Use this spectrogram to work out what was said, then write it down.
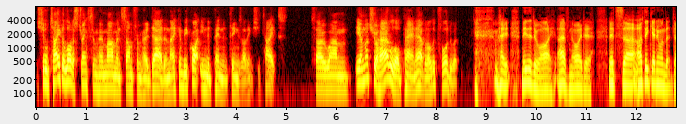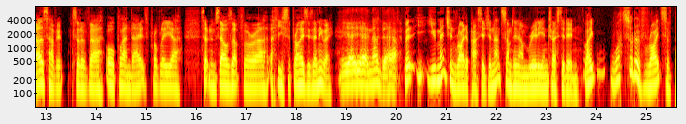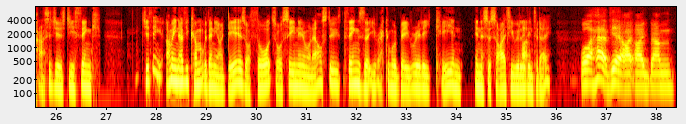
she'll take a lot of strength from her mum and some from her dad, and they can be quite independent things. I think she takes. So um, yeah, I'm not sure how it'll all pan out, but I look forward to it. Mate, neither do I. I have no idea. It's. Uh, I think anyone that does have it sort of uh, all planned out is probably uh, setting themselves up for uh, a few surprises anyway. Yeah, yeah, no doubt. But you mentioned rite of passage, and that's something I'm really interested in. Like, what sort of rites of passages do you think? Do you think? I mean, have you come up with any ideas or thoughts, or seen anyone else do things that you reckon would be really key in in the society we live in today? Well, I have. Yeah, I, I um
